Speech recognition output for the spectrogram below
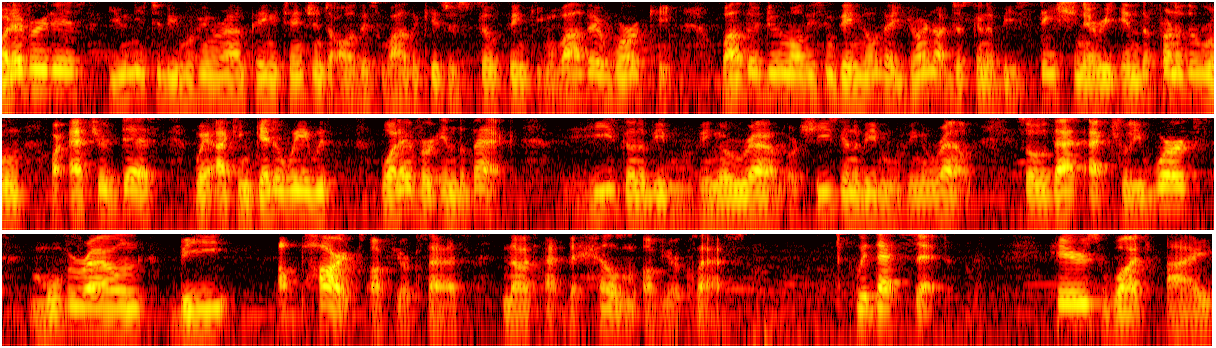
Whatever it is, you need to be moving around, paying attention to all this while the kids are still thinking, while they're working, while they're doing all these things. They know that you're not just going to be stationary in the front of the room or at your desk where I can get away with whatever in the back he's going to be moving around or she's going to be moving around. So that actually works. Move around, be a part of your class, not at the helm of your class. With that said, here's what I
